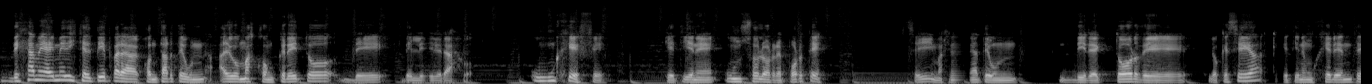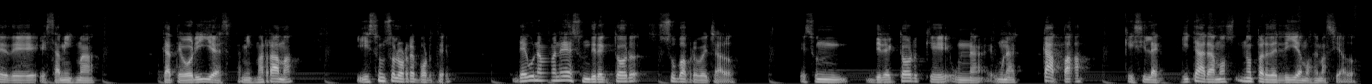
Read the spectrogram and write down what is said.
Déjame, ahí me diste el pie para contarte un, algo más concreto de, de liderazgo. Un jefe que tiene un solo reporte, ¿sí? imagínate un, director de lo que sea, que tiene un gerente de esa misma categoría, esa misma rama, y es un solo reporte, de alguna manera es un director subaprovechado. Es un director que una, una capa que si la quitáramos no perderíamos demasiado.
